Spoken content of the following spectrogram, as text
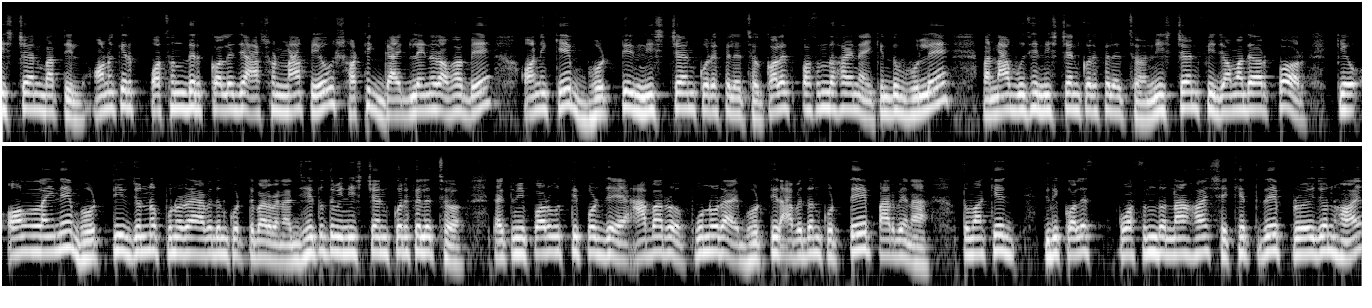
নিশ্চয়ন বাতিল। অনেকের পছন্দের কলেজে আসন না পেয়েও সঠিক গাইডলাইনের অভাবে অনেকে ভর্তির নিশ্চয়ন করে ফেলেছ। কলেজ পছন্দ হয় নাই, কিন্তু ভুলে বা না বুঝে নিশ্চয়ন করে ফেলেছ। নিশ্চয়ন ফি জমা দেওয়ার পর কেউ অনলাইনে ভর্তির জন্য পুনরায় আবেদন করতে পারবে না। যেহেতু তুমি নিশ্চয়ন করে ফেলেছ, তাই তুমি পরবর্তী পর্যায়ে আবারও পুনরায় ভর্তির আবেদন করতে পারবে না। তোমাকে যদি কলেজ পছন্দ না হয়, সেক্ষেত্রে প্রয়োজন হয়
